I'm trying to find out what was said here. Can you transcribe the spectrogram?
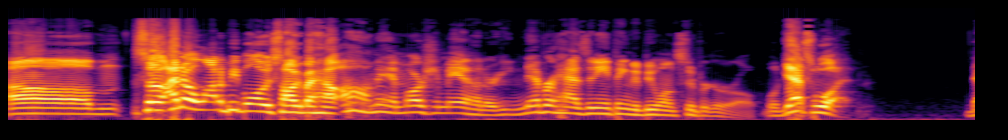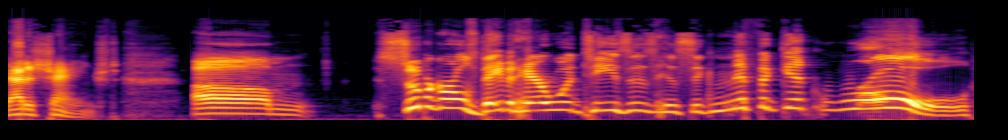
Um, so I know a lot of people always talk about how, oh man, Martian Manhunter, he never has anything to do on Supergirl. Well, guess what? That has changed. Um, Supergirl's David Harewood teases his significant role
